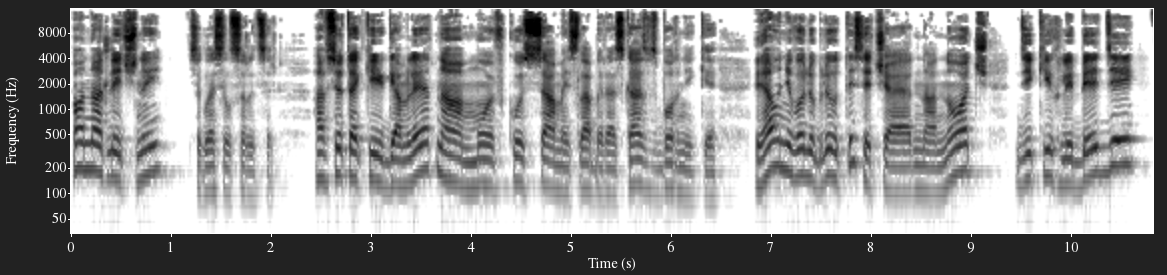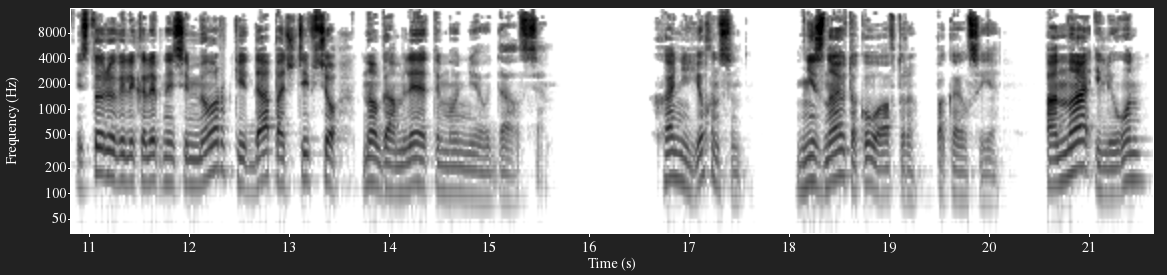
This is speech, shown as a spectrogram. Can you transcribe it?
«Он отличный», – согласился рыцарь. «А все-таки Гамлет, на мой вкус, самый слабый рассказ в сборнике – я у него люблю «Тысяча и одна ночь», «Диких лебедей», «Историю великолепной семерки», да, почти все, но Гамлет ему не удался. Хани Йоханссон? Не знаю такого автора, покаялся я. Она или он?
